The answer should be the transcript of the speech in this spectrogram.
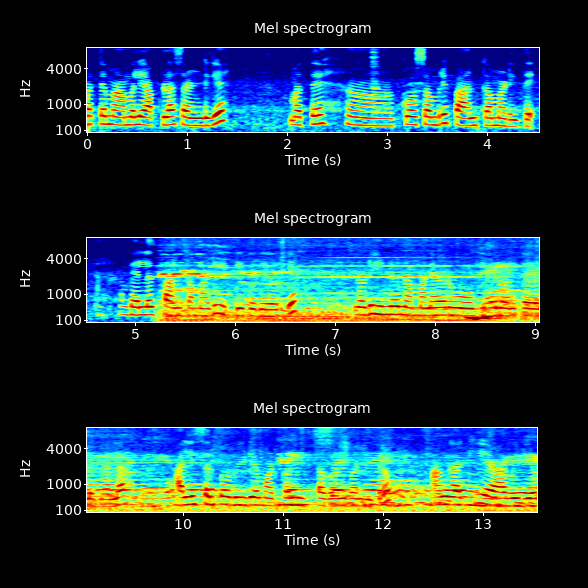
ಮತ್ತು ಮಾಮೂಲಿ ಹಪ್ಳ ಸಂಡಿಗೆ, ಮತ್ತು ಕೋಸಂಬರಿ ಪಾನಕ ಮಾಡಿದ್ದೆ. ಬೆಲ್ಲದ ಪಾನಕ ಮಾಡಿ ಇಟ್ಟಿದ್ದೆ ದೇವ್ರಿಗೆ. ನೋಡಿ, ಇನ್ನೂ ನಮ್ಮ ಮನೆಯವರು ಹೋಗಿದ್ರು ಅಂತ ಹೇಳಿದ್ನಲ್ಲ, ಅಲ್ಲಿ ಸ್ವಲ್ಪ ವೀಡಿಯೋ ಮಾಡ್ಕೊಂಡು ತಗೊಂಡು ಬಂದಿದ್ದರು ಹಂಗಾಗಿ ಆ ವಿಡಿಯೋ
